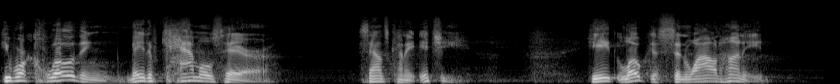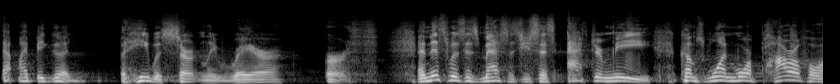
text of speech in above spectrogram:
He wore clothing made of camel's hair. Sounds kind of itchy. He ate locusts and wild honey. That might be good, but he was certainly rare earth. And this was his message. He says, After me comes one more powerful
